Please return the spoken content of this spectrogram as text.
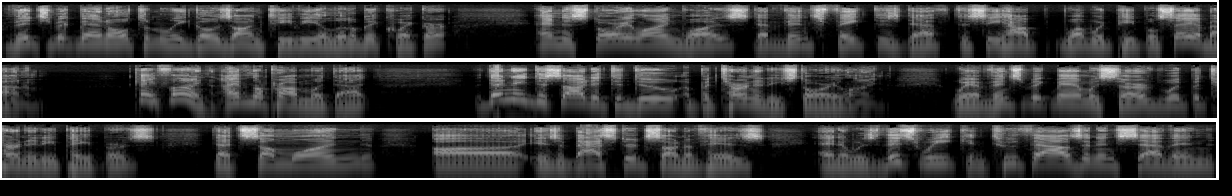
Vince McMahon ultimately goes on TV a little bit quicker. And the storyline was that Vince faked his death to see how what would people say about him. Okay, fine. I have no problem with that. But then they decided to do a paternity storyline where Vince McMahon was served with paternity papers that someone uh, is a bastard son of his. And it was this week in 2007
